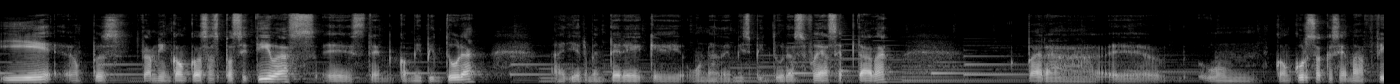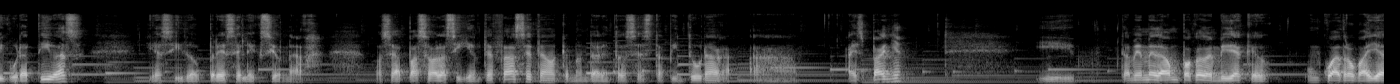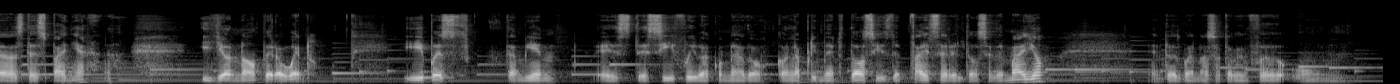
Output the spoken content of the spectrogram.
y pues también con cosas positivas este, con mi pintura. Ayer me enteré que una de mis pinturas fue aceptada para eh, un concurso que se llama Figurativas y ha sido preseleccionada. O sea, pasó a la siguiente fase, tengo que mandar entonces esta pintura a, a España y también me da un poco de envidia que un cuadro vaya hasta España y yo no, pero bueno. Y pues también este sí fui vacunado con la primera dosis de Pfizer el 12 de mayo. Entonces, bueno, eso también fue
